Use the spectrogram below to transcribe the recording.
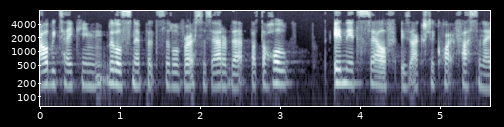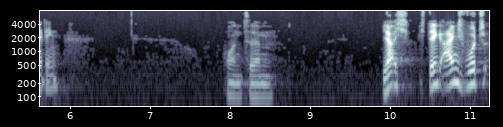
I'll be taking little snippets, little verses out of that, but the whole in itself is actually quite fascinating. Und ähm, ja, ich, ich denke, eigentlich wurde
